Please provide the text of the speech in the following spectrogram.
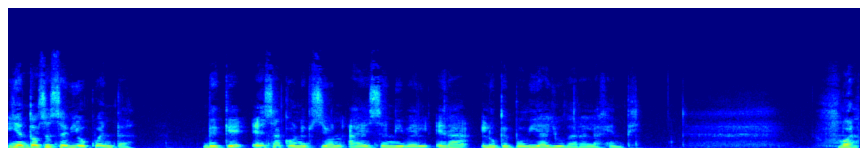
Y entonces se dio cuenta de que esa conexión a ese nivel era lo que podía ayudar a la gente. Bueno,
